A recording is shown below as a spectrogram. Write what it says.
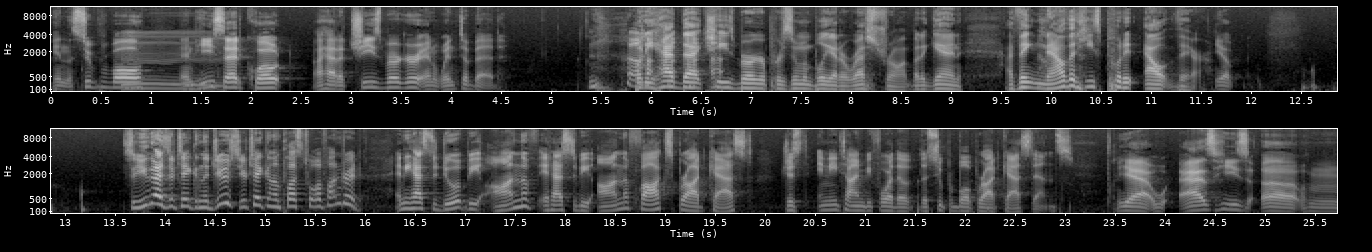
in the Super Bowl, and he said, "quote I had a cheeseburger and went to bed." but he had that cheeseburger presumably at a restaurant. But again, I think now that he's put it out there, Yep. So you guys are taking the juice. You're taking the plus twelve hundred, and he has to do it be on the. It has to be on the Fox broadcast just any time before the the Super Bowl broadcast ends. Yeah, as he's uh, hmm,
